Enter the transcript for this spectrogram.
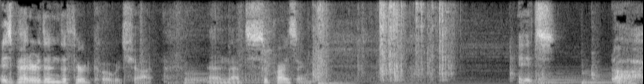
is better than the third COVID shot, and that's surprising. It's, uh,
